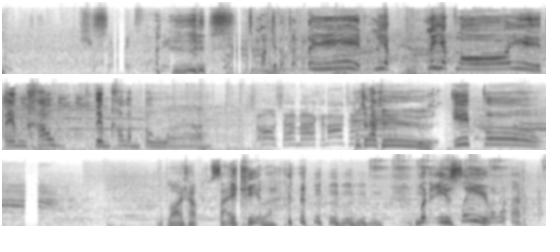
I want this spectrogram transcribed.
บาดเจ็บแล้วกิดตีเรียบเรียบร้อย เต็มเข้า เต็มเข้าลำตัวผู้ชนะคืออีโป รียบร้อยครับไซคิเหรอ มันอีซี่มากๆ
